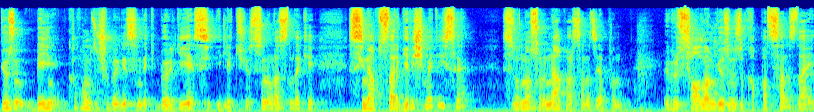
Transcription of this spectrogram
Gözün beyin kafamızın şu bölgesindeki bölgeye iletiyor. Sizin orasındaki sinapslar gelişmediyse siz ondan sonra ne yaparsanız yapın. Öbür sağlam gözünüzü kapatsanız dahi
